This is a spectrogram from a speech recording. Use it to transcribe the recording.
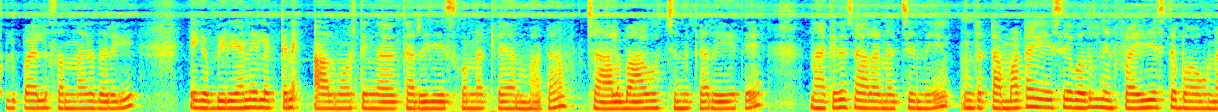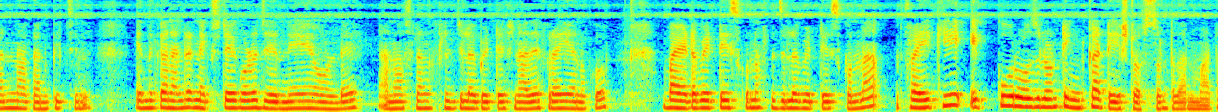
ఉల్లిపాయలు సన్నగా తరిగి ఇక బిర్యానీ లెక్కనే ఆల్మోస్ట్ ఇంకా కర్రీ చేసుకున్నట్లే అనమాట చాలా బాగా వచ్చింది కర్రీ అయితే. నాకైతే చాలా నచ్చింది. ఇంకా టమాటా వేసే బదులు నేను ఫ్రై చేస్తే బాగుండని నాకు అనిపించింది. ఎందుకనంటే నెక్స్ట్ డే కూడా జర్నీ ఉండే. అనవసరంగా ఫ్రిడ్జ్లో పెట్టేసిన అదే ఫ్రై అనుకో. బయట పెట్టేసుకున్న ఫ్రిడ్జ్లో పెట్టేసుకున్న ఫ్రైకి ఎక్కువ రోజులు ఉంటే ఇంకా టేస్ట్ వస్తుంటుంది అనమాట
